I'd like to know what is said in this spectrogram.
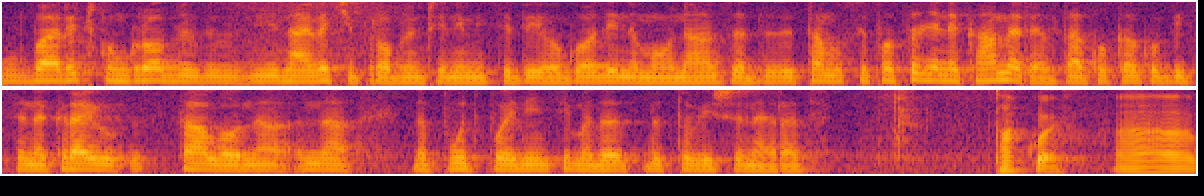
u Baričkom groblju najveći problem, čini mi se, bio godinama unazad. Tamo su postavljene kamere, ili tako, kako bi se na kraju stalo na, na, na put pojedincima da, da to više ne rade. Tako je. A,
